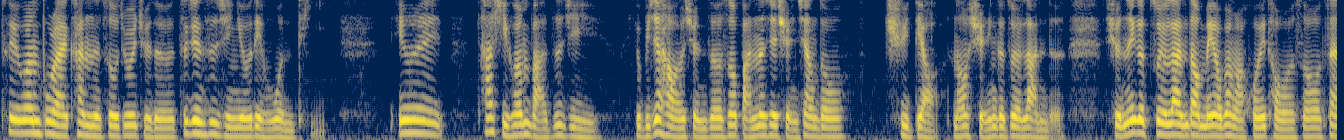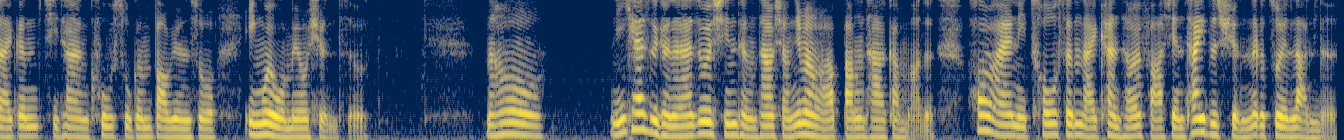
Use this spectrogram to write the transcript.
退一万步来看的时候，就会觉得这件事情有点问题，因为他喜欢把自己有比较好的选择的时候，把那些选项都去掉，然后选一个最烂的，选那个最烂到没有办法回头的时候，再来跟其他人哭诉跟抱怨说，因为我没有选择，然后。你一开始可能还是会心疼他，想尽办法要帮他干嘛的。后来你抽身来看，才会发现他一直选那个最烂的，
